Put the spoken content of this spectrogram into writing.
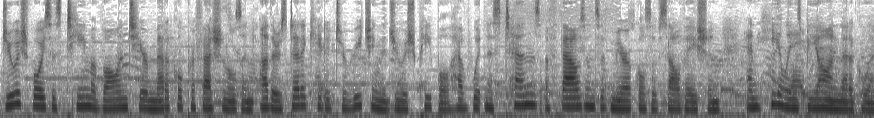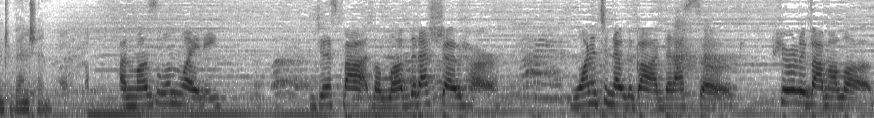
Jewish Voice's team of volunteer medical professionals and others dedicated to reaching the Jewish people have witnessed tens of thousands of miracles of salvation and healings beyond medical intervention. A Muslim lady, just by the love that I showed her, wanted to know the God that I served purely by my love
